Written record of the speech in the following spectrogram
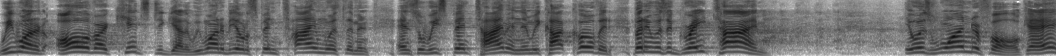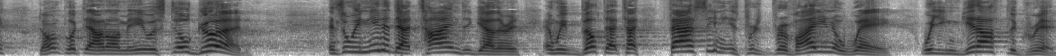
We wanted all of our kids together. We wanted to be able to spend time with them. And, and so we spent time and then we caught COVID. But it was a great time. It was wonderful, okay? Don't look down on me. It was still good. And so we needed that time together and, and we built that time. Fasting is pro- providing a way where you can get off the grid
